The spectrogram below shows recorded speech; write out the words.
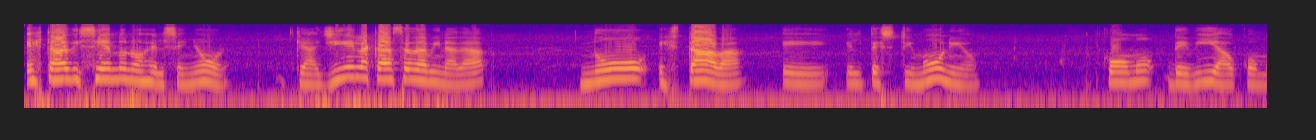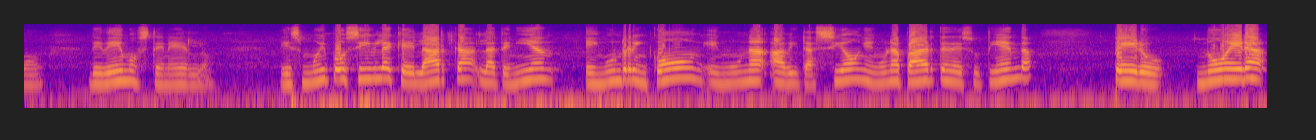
está diciéndonos el Señor que allí en la casa de Abinadab no estaba eh, el testimonio como debía o como debemos tenerlo. Es muy posible que el arca la tenían en un rincón, en una habitación, en una parte de su tienda, pero no era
